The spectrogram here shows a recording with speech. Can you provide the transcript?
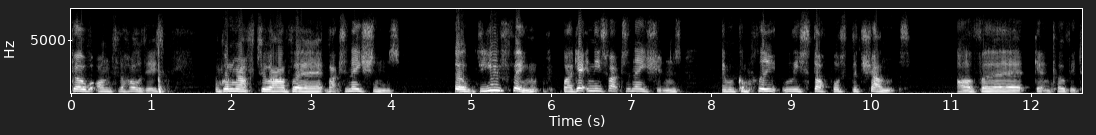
go on to the holidays, we're gonna have to have uh, vaccinations. So, do you think by getting these vaccinations, it will completely stop us the chance of uh, getting COVID,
